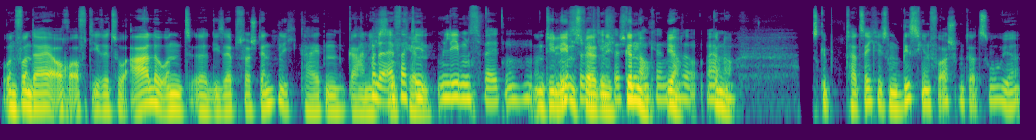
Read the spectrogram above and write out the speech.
und von daher auch oft die Rituale und äh, die Selbstverständlichkeiten gar nicht Oder so einfach kennen. die Lebenswelten. Und die Lebenswelten nicht, nicht. Genau, ja, So, genau. Es gibt tatsächlich so ein bisschen Forschung dazu, ja,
